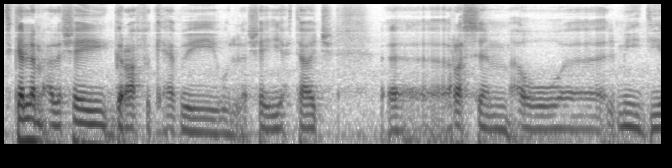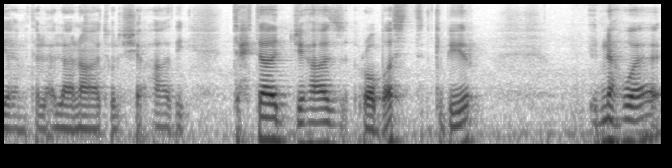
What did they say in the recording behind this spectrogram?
تتكلم على شيء graphic heavy ولا شيء يحتاج آه رسم أو آه الميديا مثل الاعلانات والأشياء هذه تحتاج جهاز robust كبير إنه هو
